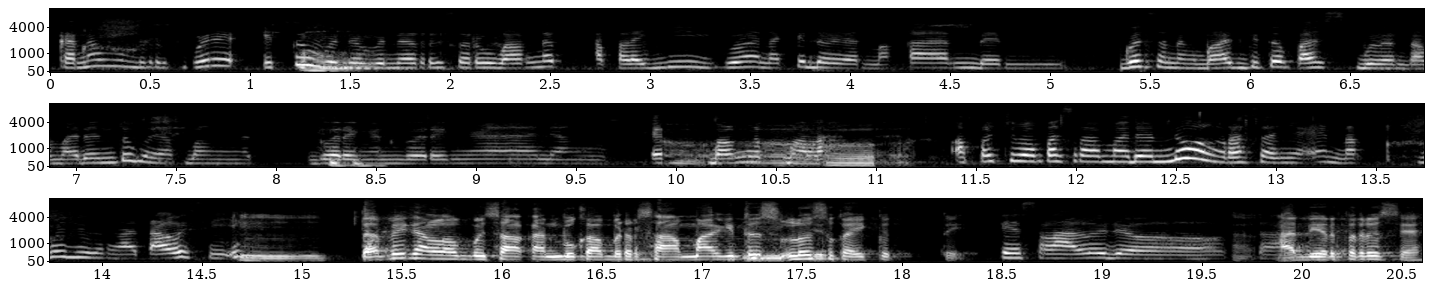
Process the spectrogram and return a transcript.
Karena menurut gue itu Hmm. bener-bener seru banget. Apalagi gue anaknya doyan makan dan gue seneng banget gitu pas bulan Ramadan tuh banyak banget gorengan-gorengan yang enak banget malah. Oh, Apa cuma pas Ramadan doang rasanya enak? Gue juga nggak tahu sih. Hmm. Tapi kalau misalkan buka bersama gitu, Hmm, lo gitu. suka ikut? Ti? Ya selalu dong. selalu. Hadir terus ya?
